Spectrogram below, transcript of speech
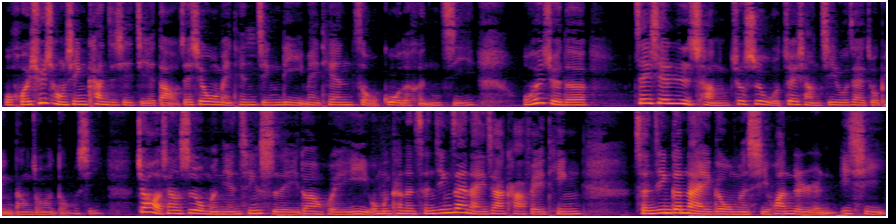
我回去重新看这些街道，这些我每天经历、每天走过的痕迹，我会觉得这些日常就是我最想记录在作品当中的东西，就好像是我们年轻时的一段回忆。我们可能曾经在哪一家咖啡厅。曾经跟哪一个我们喜欢的人一起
